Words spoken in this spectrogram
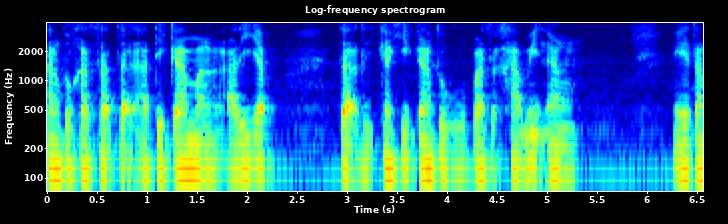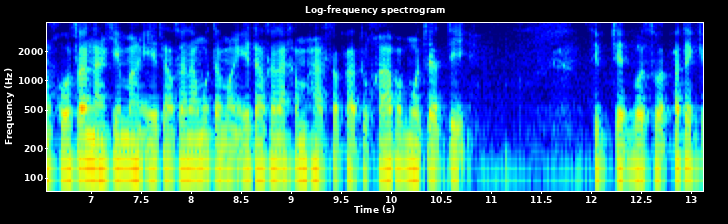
ตังทุกขสัจจะอติกามังอริยจะริกขิกังสุกุปัสสะขามินัง เอตังโคสานังเขมังเอตังสนามุตตะมังเอตังสนาคัมหาสภาทุขาปโมจติสิบเจ็ดบทสวดพระเทก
